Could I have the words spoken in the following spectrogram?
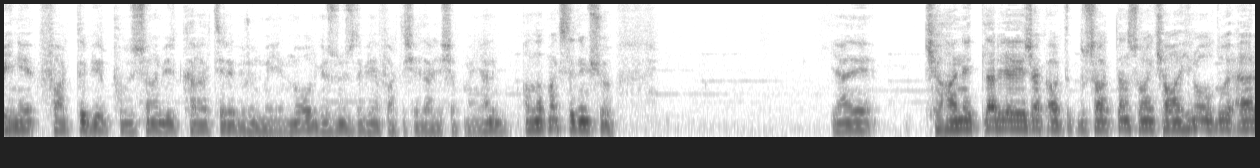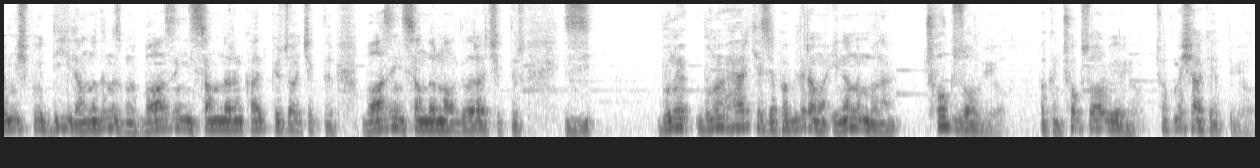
Beni farklı bir pozisyona, bir karaktere bürünmeyin. Ne olur gözünüzde beni farklı şeyler yaşatmayın. Yani anlatmak istediğim şu. Yani kehanetler yayacak artık bu saatten sonra kahin olduğu ermiş bu değil anladınız mı? Bazı insanların kalp gözü açıktır. Bazı insanların algıları açıktır. Bunu bunu herkes yapabilir ama inanın bana çok zor bir yol. Bakın çok zor bir yol. Çok meşakkatli bir yol.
